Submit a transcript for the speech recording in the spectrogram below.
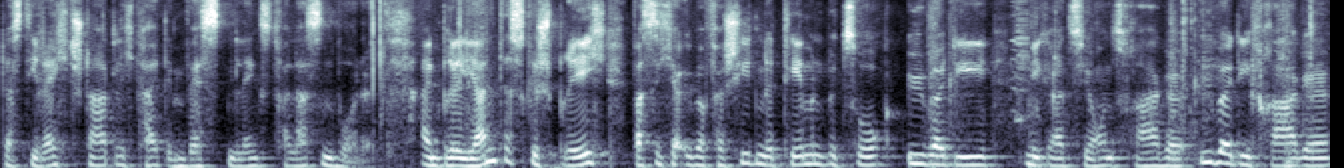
dass die Rechtsstaatlichkeit im Westen längst verlassen wurde. Ein brillantes Gespräch, was sich ja über verschiedene Themen bezog, über die Migrationsfrage, über die Frage, Frage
